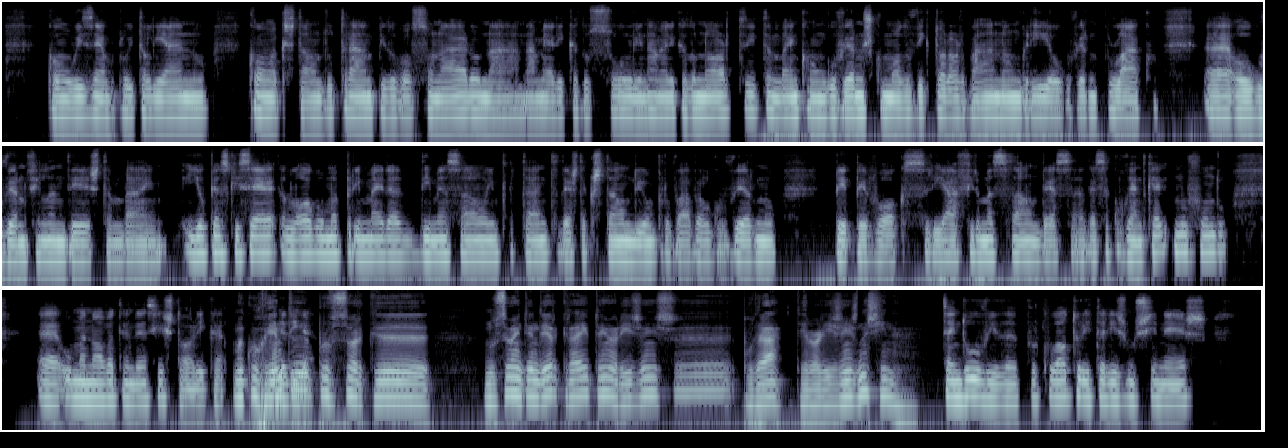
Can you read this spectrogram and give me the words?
com o exemplo italiano com a questão do Trump e do Bolsonaro na, na, América do Sul e na América do Norte, e também com governos como o do Viktor Orbán na Hungria, o governo polaco, uh, ou o governo finlandês também. E eu penso que isso é logo uma primeira dimensão importante desta questão de um provável governo PP-Vox, seria a afirmação dessa, dessa corrente, que é, no fundo, uh, uma nova tendência histórica. Uma corrente, professor, que no seu entender, creio, tem origens, eh, poderá ter origens na China. Sem dúvida, porque o autoritarismo chinês,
